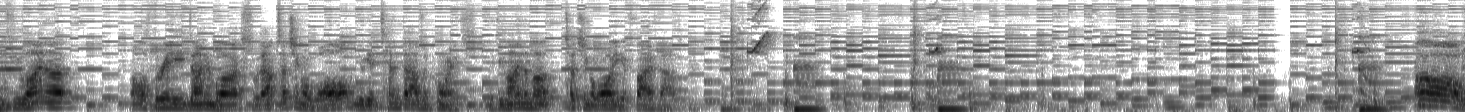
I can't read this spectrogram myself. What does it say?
If you line up all three diamond blocks without touching a wall, you get 10,000 points. If you line them up touching a wall, you get 5,000. Oh!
